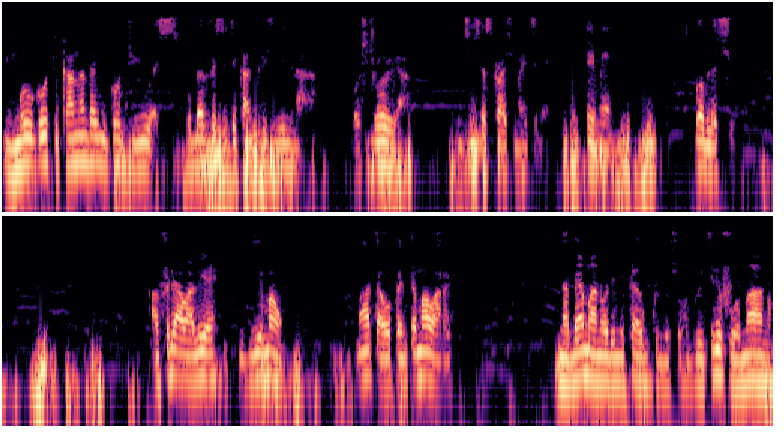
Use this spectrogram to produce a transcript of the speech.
You go to Canada, you go to US. Wobɛ visit countries wei nyinaa. Australia. In Jesus Christ's mighty name. Amen. God bless you. Afei awaleɛ, bibie ma wo. Martha ɔpɛ ntɛm aware. Na bɛrima no ɔde ne ka agu no so. Aburokyirifoɔ mmaa no.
